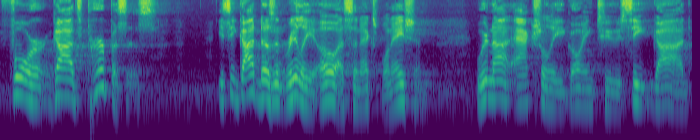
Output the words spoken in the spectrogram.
for God's purposes. You see, God doesn't really owe us an explanation. We're not actually going to seek God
